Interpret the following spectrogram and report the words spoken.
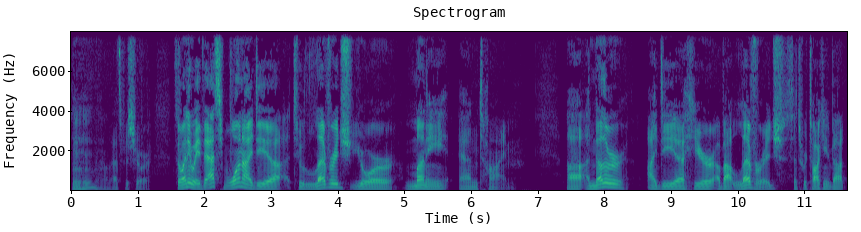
Mm-hmm. Oh, that's for sure. So anyway, that's one idea to leverage your money and time. Uh, another idea here about leverage, since we're talking about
